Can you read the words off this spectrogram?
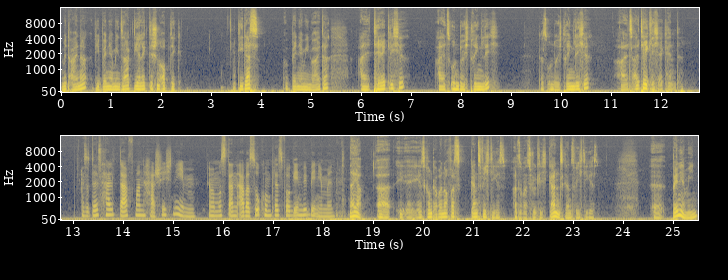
mit einer, wie Benjamin sagt, dialektischen Optik, die das, Benjamin weiter, Alltägliche als undurchdringlich, das Undurchdringliche als alltäglich erkennt. Also deshalb darf man Haschisch nehmen. Man muss dann aber so komplex vorgehen wie Benjamin. Naja, äh, jetzt kommt aber noch was ganz Wichtiges. Also was wirklich ganz, ganz Wichtiges. Äh, Benjamin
